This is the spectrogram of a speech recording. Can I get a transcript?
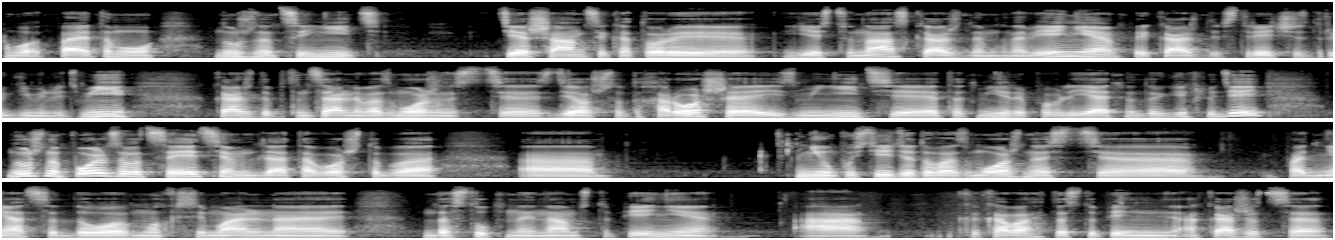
Вот, поэтому нужно ценить те шансы, которые есть у нас каждое мгновение, при каждой встрече с другими людьми, каждая потенциальная возможность э, сделать что-то хорошее, изменить этот мир и повлиять на других людей, нужно пользоваться этим для того, чтобы э, не упустить эту возможность э, подняться до максимально доступной нам ступени, а какова эта ступень окажется,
